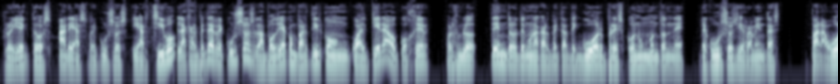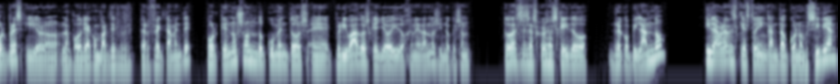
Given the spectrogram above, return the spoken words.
proyectos, áreas, recursos y archivo. La carpeta de recursos la podría compartir con cualquiera o coger, por ejemplo, dentro tengo una carpeta de WordPress con un montón de recursos y herramientas para WordPress y yo la podría compartir perfectamente porque no son documentos eh, privados que yo he ido generando, sino que son todas esas cosas que he ido recopilando. Y la verdad es que estoy encantado con Obsidian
